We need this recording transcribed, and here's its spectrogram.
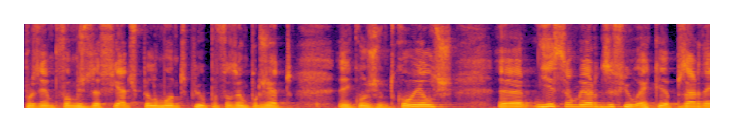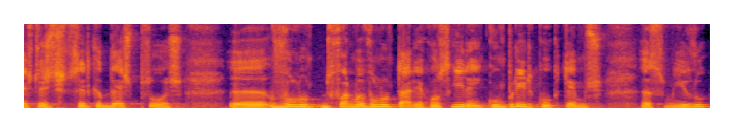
Por exemplo, fomos desafiados pelo Monte Pio para fazer um projeto em conjunto com eles. Uh, e esse é o maior desafio: é que apesar destas cerca de 10 pessoas uh, de forma voluntária conseguirem cumprir com o que temos assumido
